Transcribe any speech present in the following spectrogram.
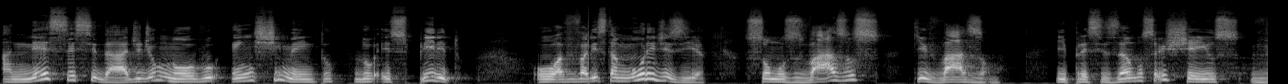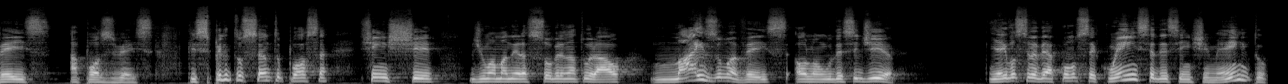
a necessidade de um novo enchimento do espírito. O avivalista Moore dizia: somos vasos que vazam e precisamos ser cheios vez após vez. Que o Espírito Santo possa te encher de uma maneira sobrenatural mais uma vez ao longo desse dia. E aí você vai ver a consequência desse enchimento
